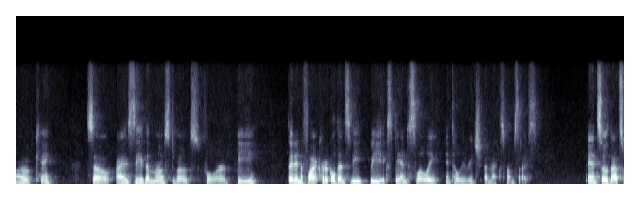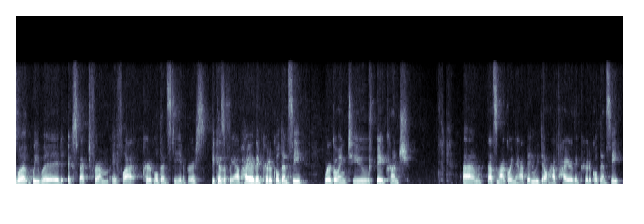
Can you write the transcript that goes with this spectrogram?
Okay, so I see the most votes for B, that in a flat critical density, we expand slowly until we reach a maximum size. And so that's what we would expect from a flat critical density universe, because if we have higher than critical density, we're going to big crunch. Um, that's not going to happen. We don't have higher than critical density.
